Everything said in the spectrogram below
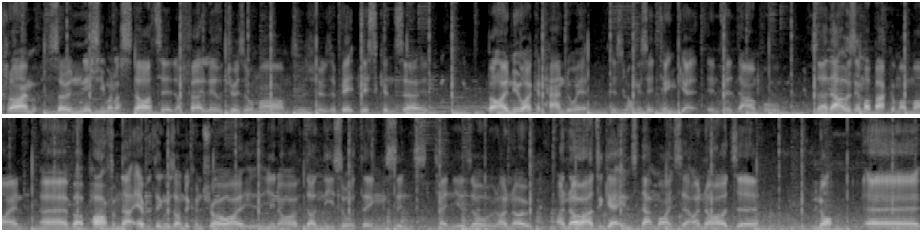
Climb, so initially when I started, I felt a little drizzle on my arms, which was a bit disconcerting. But I knew I can handle it as long as it didn't get into a downpour. So that was in my back of my mind. Uh, but apart from that, everything was under control. I, you know, I've done these sort of things since 10 years old. I know, I know how to get into that mindset. I know how to not uh,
